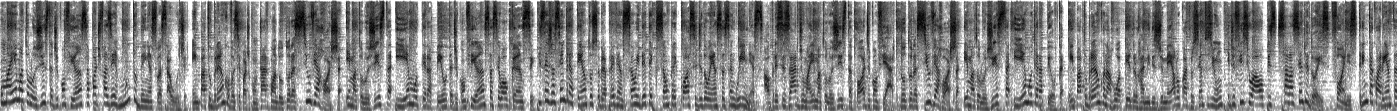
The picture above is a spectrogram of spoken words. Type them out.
Uma hematologista de confiança pode fazer muito bem à sua saúde. Em Pato Branco, você pode contar com a doutora Silvia Rocha, hematologista e hemoterapeuta de confiança a seu alcance. E esteja sempre atento sobre a prevenção e detecção precoce de doenças sanguíneas. Ao precisar de uma hematologista, pode confiar. Doutora Silvia Rocha, hematologista e hemoterapeuta. Em Pato Branco, na rua Pedro Ramires de Melo, 401, Edifício Alpes, sala 102. Fones 3040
